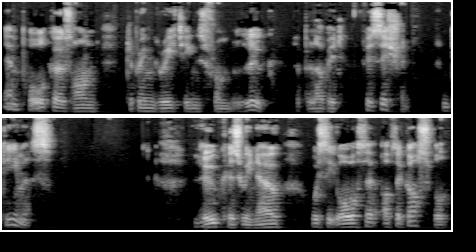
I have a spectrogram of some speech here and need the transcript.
Then Paul goes on to bring greetings from Luke, the beloved physician, and Demas. Luke, as we know, was the author of the Gospel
